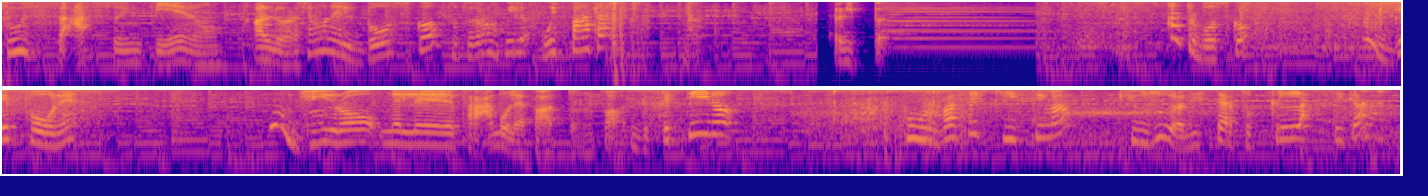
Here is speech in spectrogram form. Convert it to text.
sul sasso in pieno. Allora siamo nel bosco Tutto tranquillo. Whippata Rip. Altro bosco. Un gheppone Un giro nelle fragole ha fatto Non so Un geppettino. Curva secchissima. Chiusura di sterzo classica.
